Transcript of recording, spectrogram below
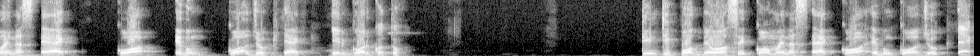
মাইনাস এক, ক এবং ক যোগ এক এর গড় কত? তিনটি পদ দেওয়া আছে, ক মাইনাস এক, ক এবং ক যোগ এক,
